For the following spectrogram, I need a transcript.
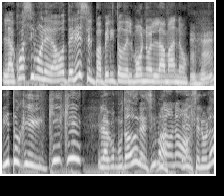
la cuasimoneda, vos tenés el papelito del bono en la mano. ¿Y esto qué? ¿Qué? ¿Qué? ¿En la computadora encima? No, no. ¿En el celular?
